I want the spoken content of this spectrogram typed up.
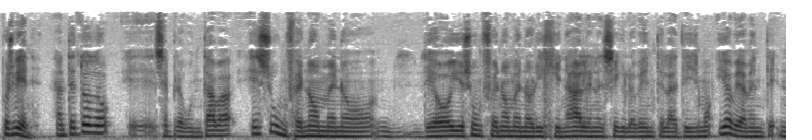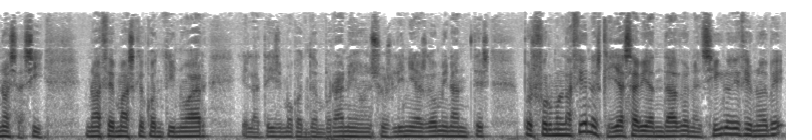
Pues bien, ante todo, eh, se preguntaba, ¿es un fenómeno de hoy, es un fenómeno original en el siglo XX el ateísmo? Y obviamente no es así. No hace más que continuar el ateísmo contemporáneo en sus líneas dominantes, pues formulaciones que ya se habían dado en el siglo XIX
